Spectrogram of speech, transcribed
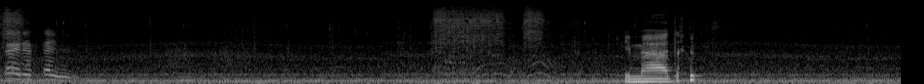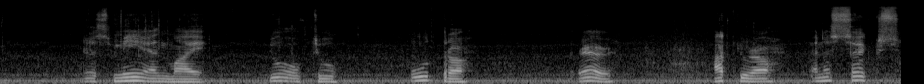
Fair enough then. He mad. Just me and my duo of two ultra rare Acura NSX.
